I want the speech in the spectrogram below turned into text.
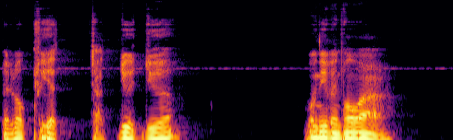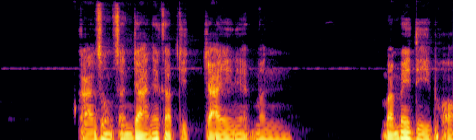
เป็นโรคเครียดจัดยืดเยื้อ พวกนี้เป็นเพราะว่า การส่งสัญญาณให้กับจิตใจเนี่ยมันมันไม่ดีพอ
